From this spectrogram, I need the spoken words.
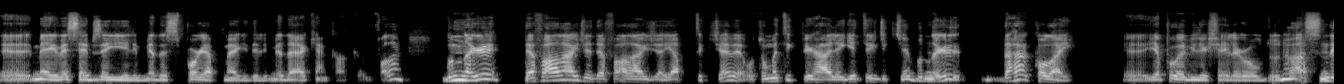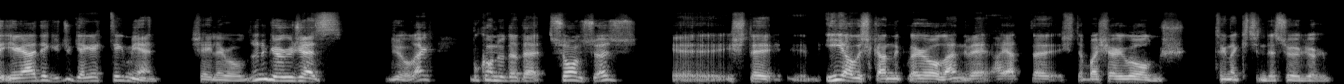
e, meyve sebze yiyelim ya da spor yapmaya gidelim ya da erken kalkalım falan. Bunları defalarca defalarca yaptıkça ve otomatik bir hale getirdikçe bunları daha kolay e, yapılabilir şeyler olduğunu aslında irade gücü gerektirmeyen şeyler olduğunu göreceğiz diyorlar. Bu konuda da son söz e, işte iyi alışkanlıkları olan ve hayatta işte başarılı olmuş tırnak içinde söylüyorum.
